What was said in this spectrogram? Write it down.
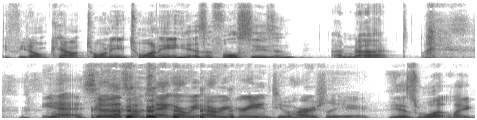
If you don't count 2020 as a full season, I'm not. Yeah, so that's what I'm saying. Are we are we grading too harshly here? he has what like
